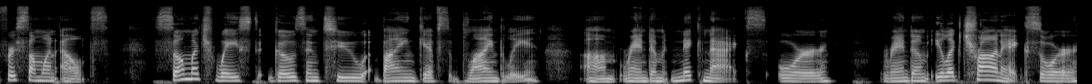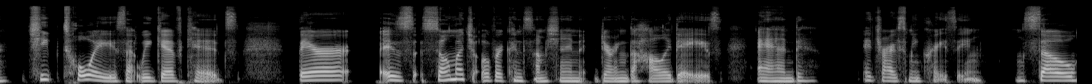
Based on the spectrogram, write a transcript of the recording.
for someone else. So much waste goes into buying gifts blindly, um, random knickknacks or random electronics or cheap toys that we give kids. There is so much overconsumption during the holidays, and it drives me crazy. So,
